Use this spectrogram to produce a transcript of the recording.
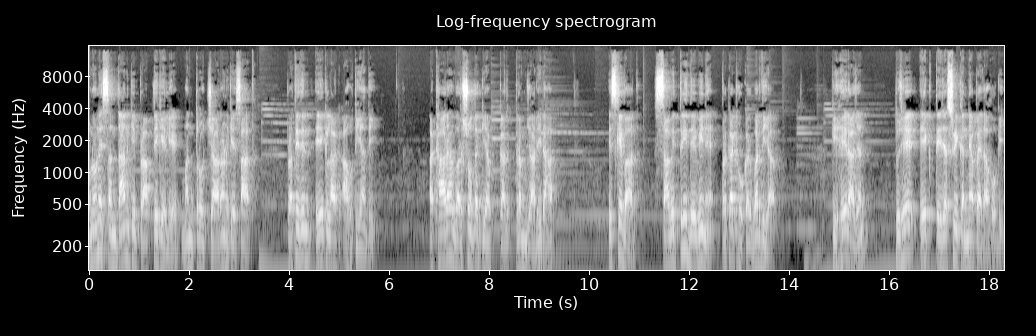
उन्होंने संतान की प्राप्ति के लिए मंत्रोच्चारण के साथ प्रतिदिन एक लाख आहुतियाँ दी। अठारह वर्षों तक यह कार्यक्रम जारी रहा। इसके बाद सावित्री देवी ने प्रकट होकर वर दिया कि, हे राजन तुझे एक तेजस्वी कन्या पैदा होगी।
